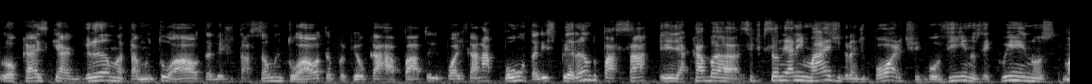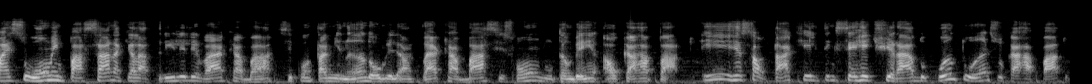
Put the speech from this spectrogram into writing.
locais que a grama está muito alta, a vegetação muito alta, porque o carrapato ele pode ficar na ponta ali esperando passar. Ele acaba se fixando em animais de grande porte, bovinos, equinos, mas se o homem passar naquela trilha, ele vai acabar se contaminando, ou melhor, vai acabar se expondo também ao carrapato e ressaltar que ele tem que ser retirado quanto antes do carrapato,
